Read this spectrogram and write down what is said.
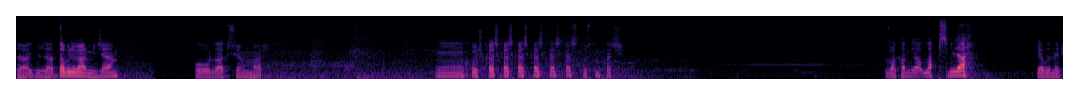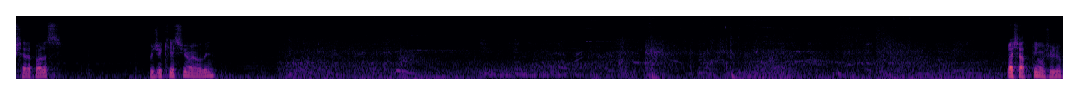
Güzel güzel. W vermeyeceğim. O orada aksiyon var. Hmm, koş kaç kaç kaç kaç kaç kaç dostum kaç. Dur bakalım ya Allah bismillah. Ya bu ne bir şey yaparız. Hoca kesiyor mu Evelyn? Flash attı değil çocuk?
